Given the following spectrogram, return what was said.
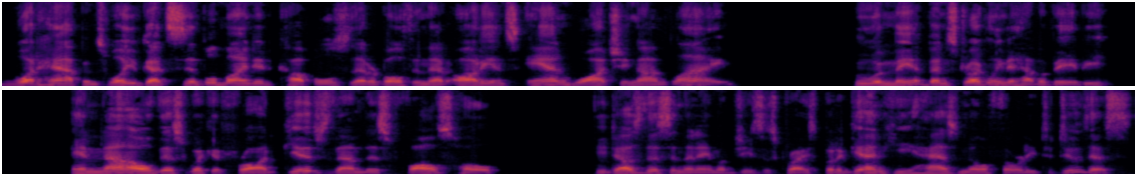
What happens? Well, you've got simple minded couples that are both in that audience and watching online who may have been struggling to have a baby, and now this wicked fraud gives them this false hope he does this in the name of Jesus Christ, but again, he has no authority to do this.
